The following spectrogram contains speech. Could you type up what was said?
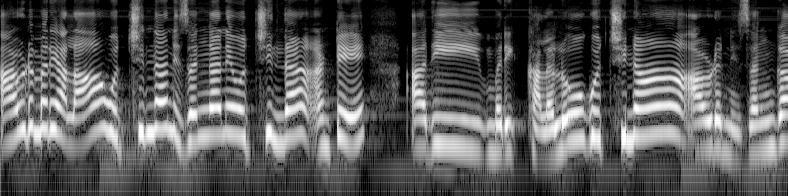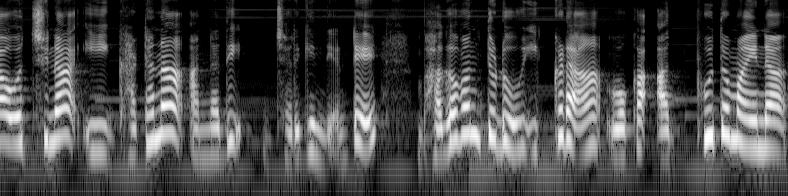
ఆవిడ మరి అలా వచ్చిందా? నిజంగానే వచ్చిందా? అంటే అది మరి కలలోకి వచ్చినా ఆవిడ నిజంగా వచ్చినా ఈ ఘటన అన్నది జరిగింది. అంటే భగవంతుడు ఇక్కడ ఒక అద్భుతమైన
